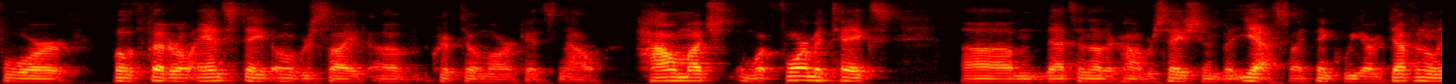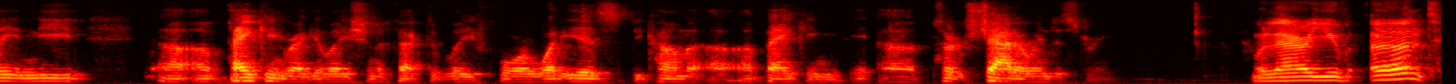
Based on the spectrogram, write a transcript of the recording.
for both federal and state oversight of crypto markets. Now, how much and what form it takes, um, that's another conversation. But yes, I think we are definitely in need uh, of banking regulation effectively for what is become a, a banking uh, sort of shadow industry. Well, Larry, you've earned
